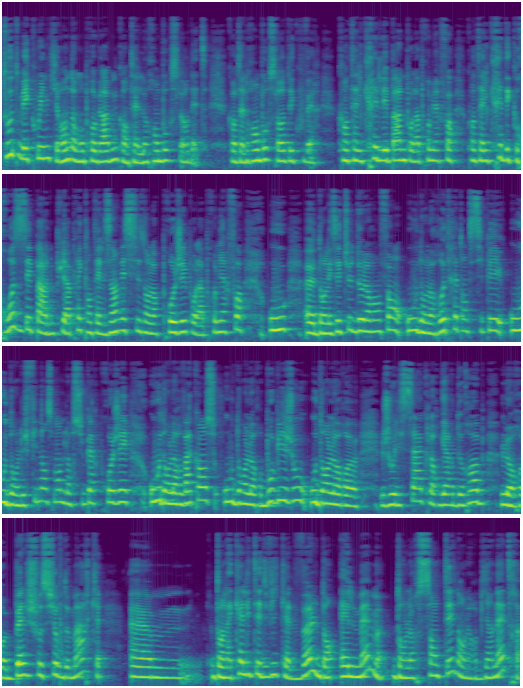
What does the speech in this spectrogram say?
toutes mes queens qui rentrent dans mon programme, quand elles remboursent leurs dettes, quand elles remboursent leurs découvertes, quand elles créent de l'épargne pour la première fois, quand elles créent des grosses épargnes, puis après quand elles investissent dans leur projet pour la première fois, ou euh, dans les études de leur enfant, ou dans leur retraite anticipée, ou dans le financement de leur super projet, ou dans leurs vacances, ou dans leurs beaux bijoux, ou dans leurs euh, jolis sacs, leur garde-robe, leurs belles chaussures de marque, euh, dans la qualité de vie qu'elles veulent, dans elles-mêmes, dans leur santé, dans leur bien-être.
